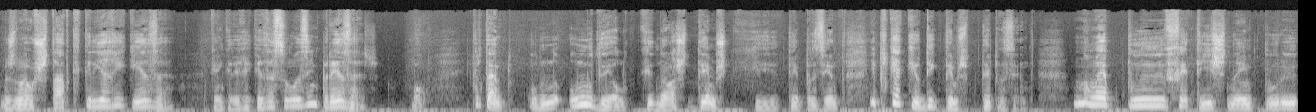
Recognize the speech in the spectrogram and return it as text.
mas não é o Estado que cria riqueza. Quem cria riqueza são as empresas. Bom, portanto, o, o modelo que nós temos que ter presente, e porquê é que eu digo que temos que ter presente? Não é por fetiche, nem por, eh,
